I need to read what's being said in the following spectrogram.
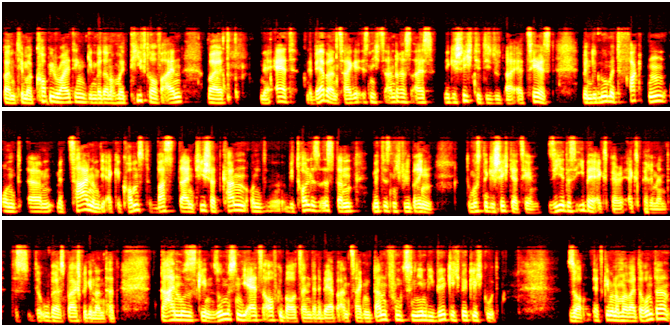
beim Thema Copywriting, gehen wir da nochmal tief drauf ein, weil eine Ad, eine Werbeanzeige ist nichts anderes als eine Geschichte, die du da erzählst. Wenn du nur mit Fakten und ähm, mit Zahlen um die Ecke kommst, was dein T-Shirt kann und äh, wie toll das ist, dann wird es nicht viel bringen. Du musst eine Geschichte erzählen. Siehe das eBay-Experiment, das der Uwe als Beispiel genannt hat. Dahin muss es gehen. So müssen die Ads aufgebaut sein, deine Werbeanzeigen. Dann funktionieren die wirklich, wirklich gut. So, jetzt gehen wir nochmal weiter runter.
